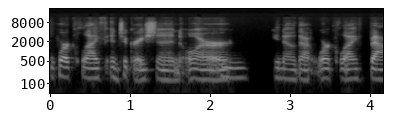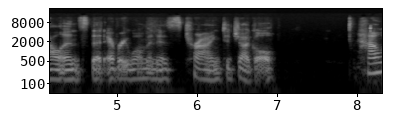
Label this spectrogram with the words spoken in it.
work-life integration or mm. You know that work-life balance that every woman is trying to juggle. How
